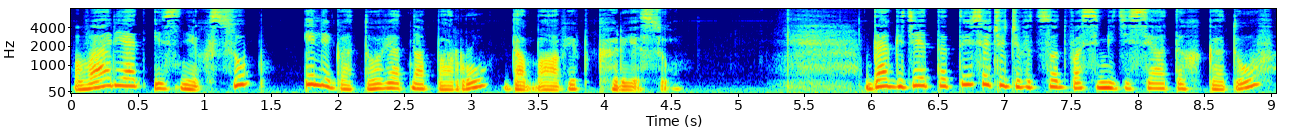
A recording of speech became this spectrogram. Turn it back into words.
Варят из них суп или готовят на пару, добавив кресу. До где-то 1980-х годов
